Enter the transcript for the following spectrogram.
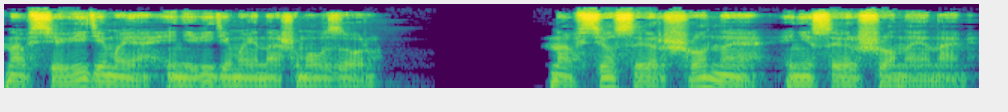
на все видимое и невидимое нашему взору, на все совершенное и несовершенное нами.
